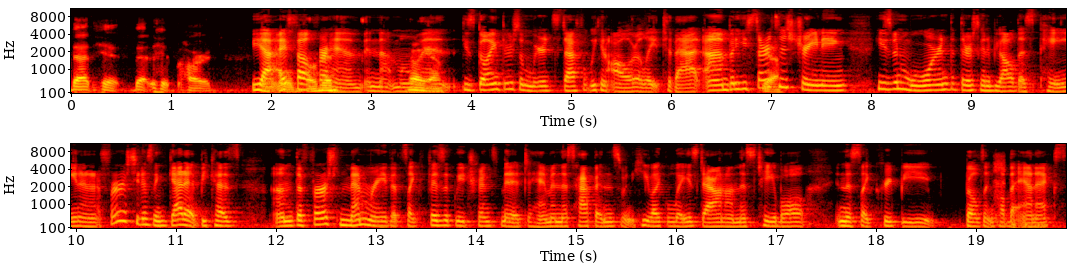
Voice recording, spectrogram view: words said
that hit that hit hard. Yeah, I felt for him in that Oh, moment. yeah. He's going through some weird stuff, but we can all relate to that. Um, but he starts Yeah. his training. He's been warned that there's going to be all this pain, and at first he doesn't get it because um, the first memory that's like physically transmitted to him, and this happens when he like lays down on this table in this like creepy building called the annex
